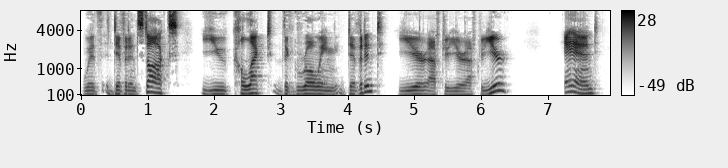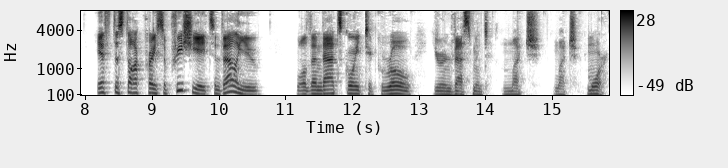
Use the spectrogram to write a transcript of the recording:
With dividend stocks, you collect the growing dividend year after year after year. And if the stock price appreciates in value, well, then that's going to grow your investment much, much more.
